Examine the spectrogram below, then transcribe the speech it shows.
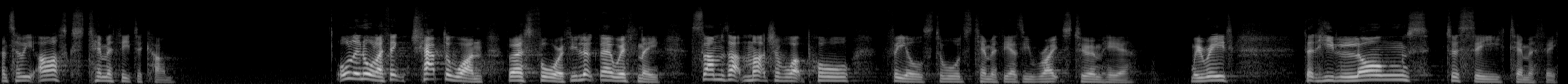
And so he asks Timothy to come. All in all, I think chapter 1, verse 4, if you look there with me, sums up much of what Paul feels towards Timothy as he writes to him here. We read that he longs to see Timothy,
